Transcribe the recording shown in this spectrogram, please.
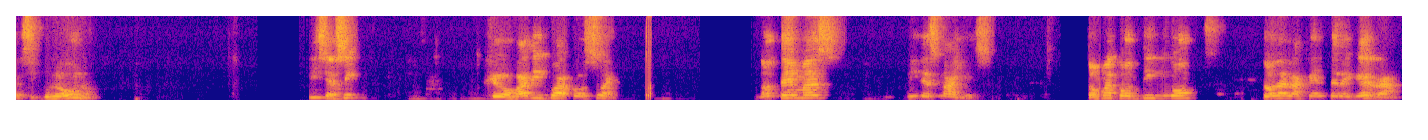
Versículo 1. Dice así. Jehová dijo a Josué, no temas ni desmayes, Toma contigo toda la gente de guerra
